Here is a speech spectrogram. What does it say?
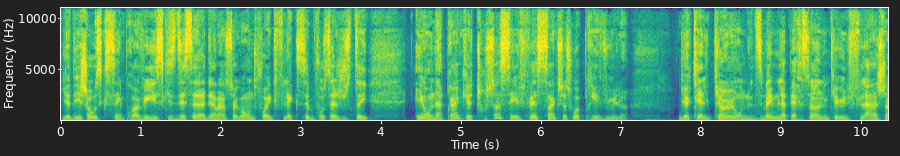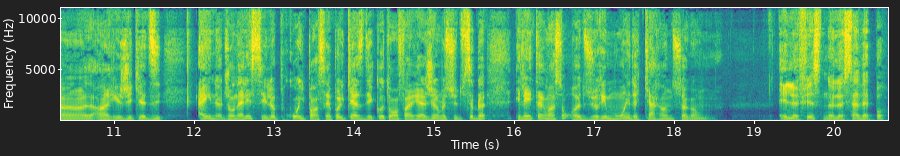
il y a des choses qui s'improvisent, qui se décident à la dernière seconde, il faut être flexible, il faut s'ajuster. Et on apprend que tout ça s'est fait sans que ce soit prévu. Là. Il y a quelqu'un, on nous dit même la personne qui a eu le flash en, régie qui a dit Hey, notre journaliste, c'est là, pourquoi il passerait pas le casse d'écoute? On va faire réagir M. Ducible. Et l'intervention a duré moins de 40 secondes. Et le fils ne le savait pas.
